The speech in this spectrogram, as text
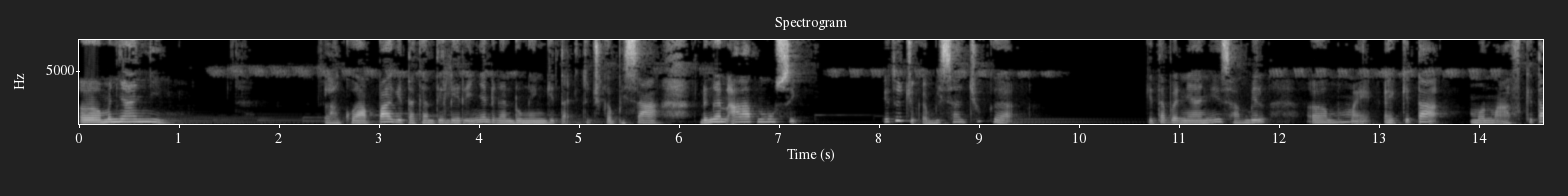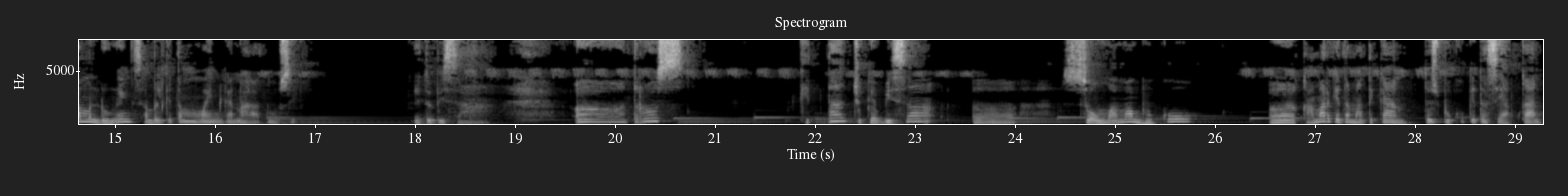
uh, menyanyi. Lagu apa kita ganti liriknya dengan dongeng kita itu juga bisa. Dengan alat musik itu juga bisa juga. Kita bernyanyi sambil uh, eh kita mohon maaf kita mendongeng sambil kita memainkan alat musik itu bisa uh, terus kita juga bisa uh, seumpama buku uh, kamar kita matikan terus buku kita siapkan.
